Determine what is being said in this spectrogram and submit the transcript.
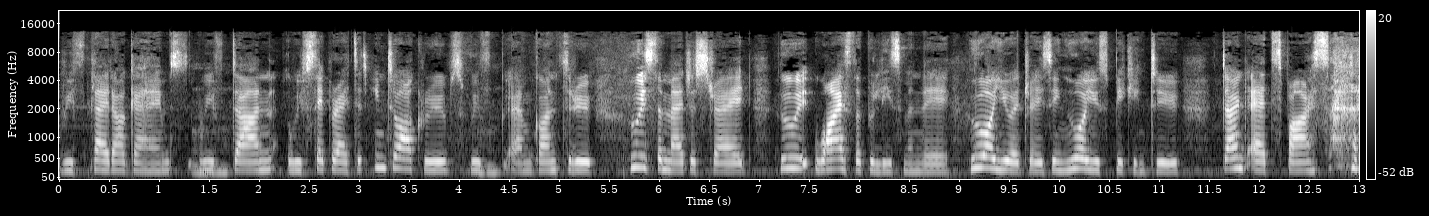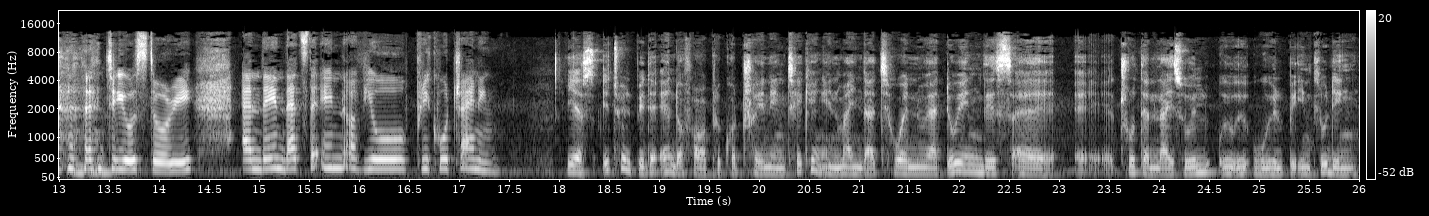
we've played our games, mm-hmm. we've done, we've separated into our groups, we've mm-hmm. um, gone through who is the magistrate, who, why is the policeman there, who are you addressing, who are you speaking to. Don't add spice mm-hmm. to your story, and then that's the end of your pre-court training. Yes, it will be the end of our pre-court training, taking in mind that when we are doing this uh, uh, truth and lies, we'll, we will be including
